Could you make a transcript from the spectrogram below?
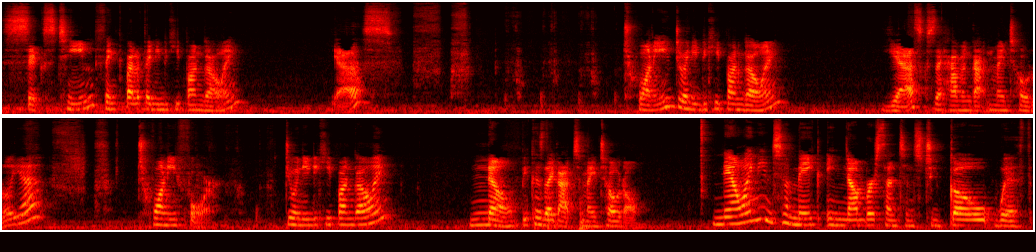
16. Think about if I need to keep on going. Yes. 20. Do I need to keep on going? Yes, because I haven't gotten my total yet. 24. Do I need to keep on going? No, because I got to my total. Now I need to make a number sentence to go with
